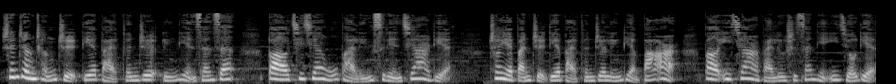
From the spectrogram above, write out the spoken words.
深证成指跌百分之零点三三，报七千五百零四点七二点；创业板指跌百分之零点八二，报一千二百六十三点一九点；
